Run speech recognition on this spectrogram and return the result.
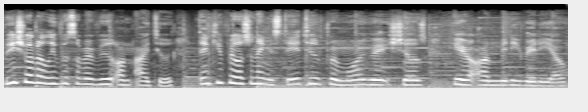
Be sure to leave us a review on iTunes. Thank you for listening and stay tuned for more great shows here on MIDI Radio.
